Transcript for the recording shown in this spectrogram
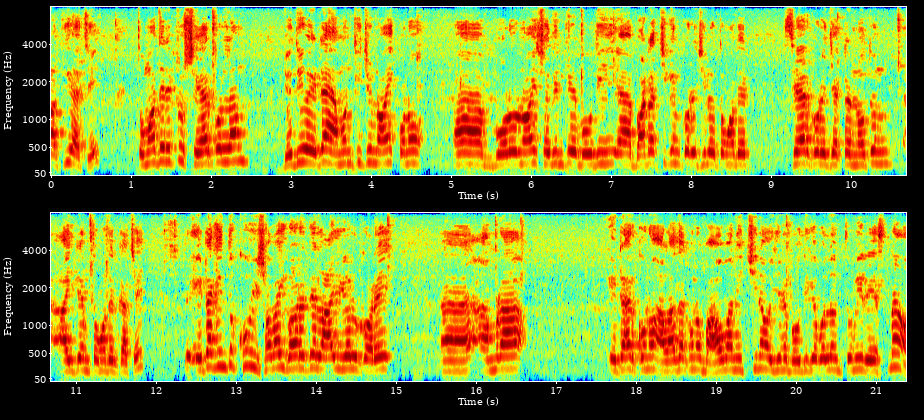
বাকি আছে। তোমাদের একটু শেয়ার করলাম। যদিও এটা এমন কিছু নয়, কোনো বড় নয়। সেদিনকে বৌদি বাটার চিকেন করেছিল, তোমাদের শেয়ার করেছে একটা নতুন আইটেম তোমাদের কাছে। তো এটা কিন্তু খুবই, সবাই ঘরেতে লাই ঝোল করে। আমরা এটার কোনো আলাদা কোনো বাহবা নিচ্ছি না, ওই জন্য বৌদিকে বললাম, তুমি রেস্ট নাও।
